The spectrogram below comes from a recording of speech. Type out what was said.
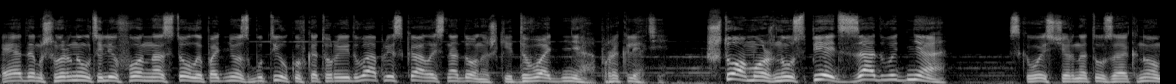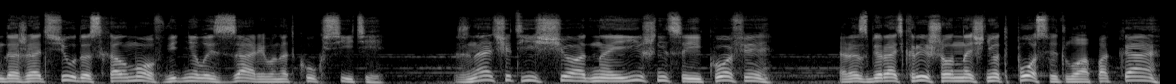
Эдам швырнул телефон на стол и поднес бутылку, в которой едва плескалась на донышке. Два дня, проклятие! Что можно успеть за два дня? Сквозь черноту за окном даже отсюда, с холмов, виднелось зарево над Кук-Сити. Значит, еще одна яичница и кофе. Разбирать крышу он начнет посветлу, а пока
